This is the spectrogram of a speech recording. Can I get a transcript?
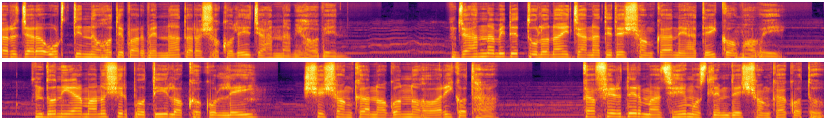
আর যারা উত্তীর্ণ হতে পারবেন না, তারা সকলেই জাহান্নামি হবেন। জাহান্নামীদের তুলনায় জান্নাতিদের সংখ্যা নেহাতেই কম হবে। দুনিয়ার মানুষের প্রতি লক্ষ্য করলেই সে সংখ্যা নগণ্য হওয়ারই কথা। কাফেরদের মাঝে মুসলিমদের সংখ্যা কত?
